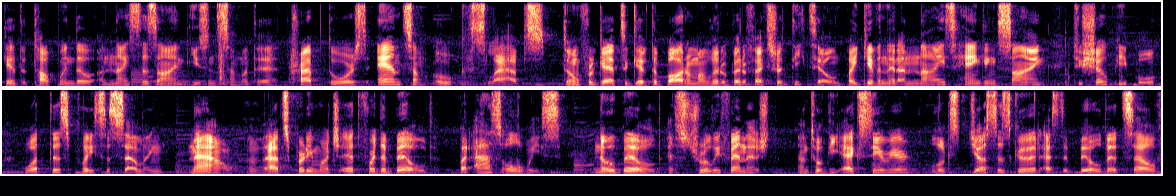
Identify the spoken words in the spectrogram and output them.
give the top window a nice design using some of the trapdoors and some oak slabs. Don't forget to give the bottom a little bit of extra detail by giving it a nice hanging sign to show people what this place is selling. Now, that's pretty much it for the build, but as always, no build is truly finished until the exterior looks just as good as the build itself.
